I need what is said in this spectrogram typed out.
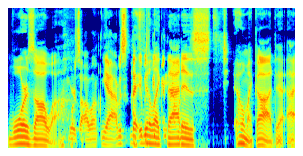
Warszawa. Warszawa, yeah, I was. I it was feel like between that is. Oh my god! I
